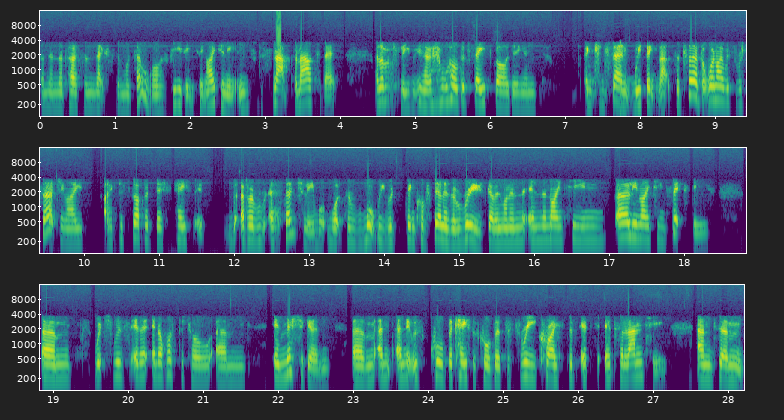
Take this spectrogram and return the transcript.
and then the person next to them would say, "Oh, well, if he's eating, I can eat," and snap them out of it. And obviously, you know, a world of safeguarding and and consent, we think that's absurd. But when I was researching, I I discovered this case of a, essentially what what's a, what we would think of still as a ruse going on in the, in the 19 early 1960s, um, which was in a, in a hospital um, in Michigan, um, and and it was called the case was called the, the Three Christs of Yps, Ypsilanti, and um,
